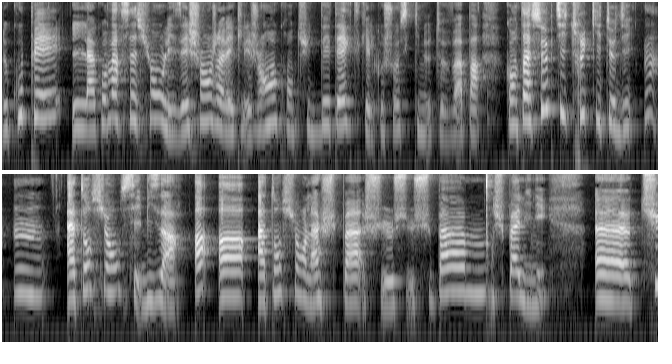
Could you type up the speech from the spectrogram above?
de couper la conversation ou les échanges avec les gens quand tu détectes quelque chose qui ne te va pas. Quand t'as ce petit truc qui te dit hum, hum, attention, c'est bizarre. Ah ah, attention, là je suis pas, suis pas, suis pas aligné. Euh, tu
